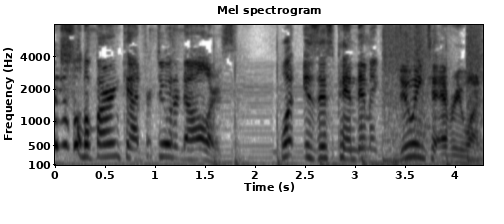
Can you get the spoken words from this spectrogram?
I just sold a barn cat for $200. What is this pandemic doing to everyone?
